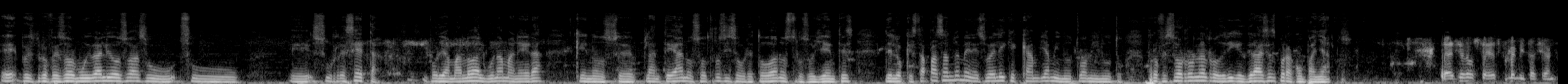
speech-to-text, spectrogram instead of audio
Eh, pues profesor, muy valioso a su... su eh, su receta, por llamarlo de alguna manera, que nos eh, plantea a nosotros y sobre todo a nuestros oyentes de lo que está pasando en Venezuela y que cambia minuto a minuto. Profesor Ronald Rodríguez, gracias por acompañarnos. Gracias a ustedes por la invitación.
